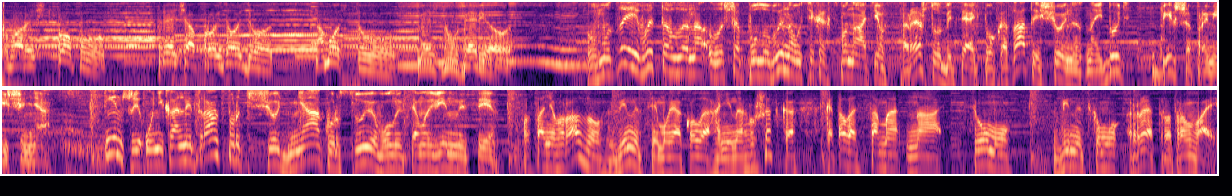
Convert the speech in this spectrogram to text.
Товарищ Попов, встреча произойдет на мосту между Бериос. В музеї виставлена лише половина усіх експонатів. Решту обіцяють показати, щойно знайдуть більше приміщення. Інший унікальний транспорт щодня курсує вулицями Вінниці. Останнього разу в Вінниці моя колега Ніна Грушецька каталась саме на цьому вінницькому ретро-трамваї.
